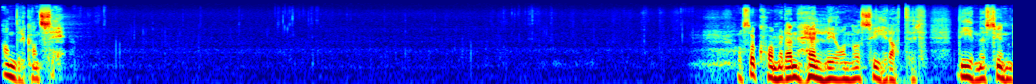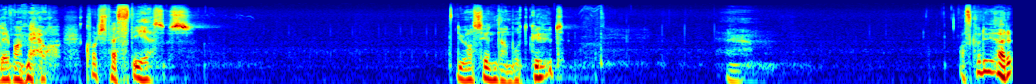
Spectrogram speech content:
andre kan se. Og så kommer Den hellige ånd og sier at dine synder var med å korsfeste Jesus. Du har synda mot Gud. Hva skal du gjøre?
